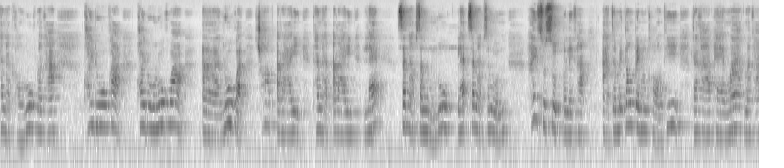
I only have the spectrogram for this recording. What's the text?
ถนัดของลูกนะคะคอยดูค่ะคอยดูลูกว่าอ่าลูกอะชอบอะไร ถนัดอะไรและสนับสนุนลูกและสนับสนุนให้สุดๆไปเลยค่ะ อาจจะไม่ต้องเป็นของที่ราคาแพงมากนะคะ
